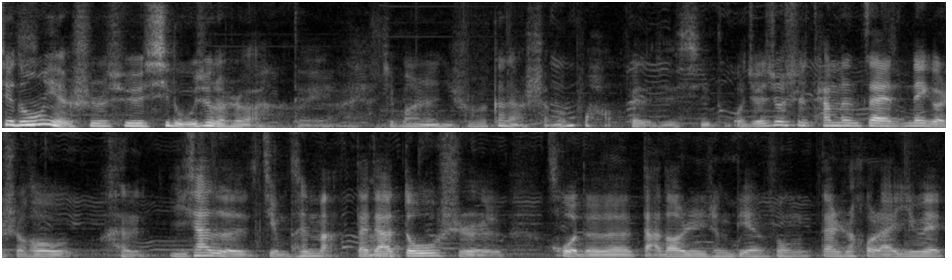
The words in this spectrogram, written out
谢东也是去吸毒去了，是吧？对。哎呀，这帮人，你说说干点什么不好，非得去吸毒？我觉得就是他们在那个时候很一下子井喷嘛，大家嗯都是获得了达到人生巅峰，但是后来因为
